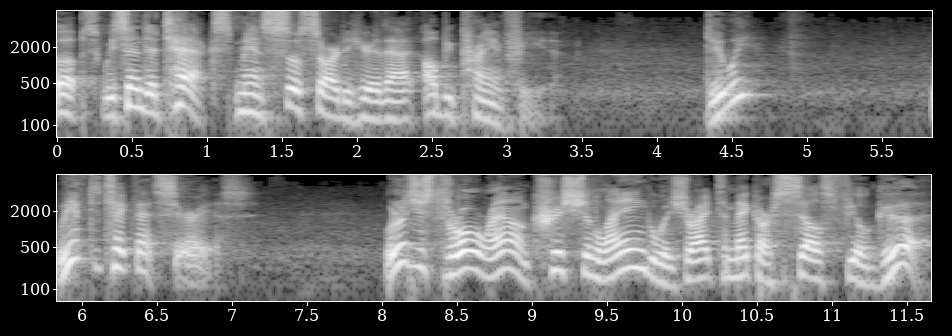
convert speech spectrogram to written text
Oops, we send a text. Man, so sorry to hear that. I'll be praying for you. Do we? We have to take that serious. We don't just throw around Christian language, right, to make ourselves feel good.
